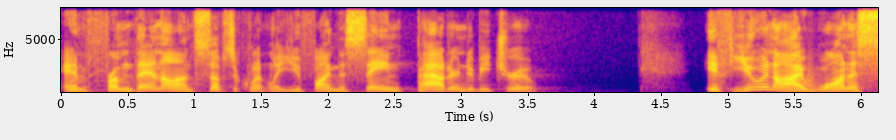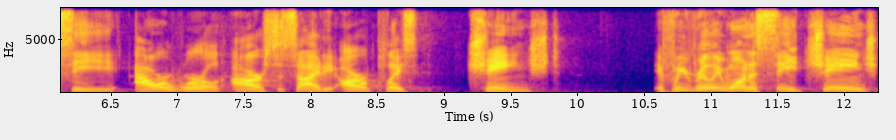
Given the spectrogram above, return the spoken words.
And from then on, subsequently, you find the same pattern to be true. If you and I want to see our world, our society, our place changed, if we really want to see change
